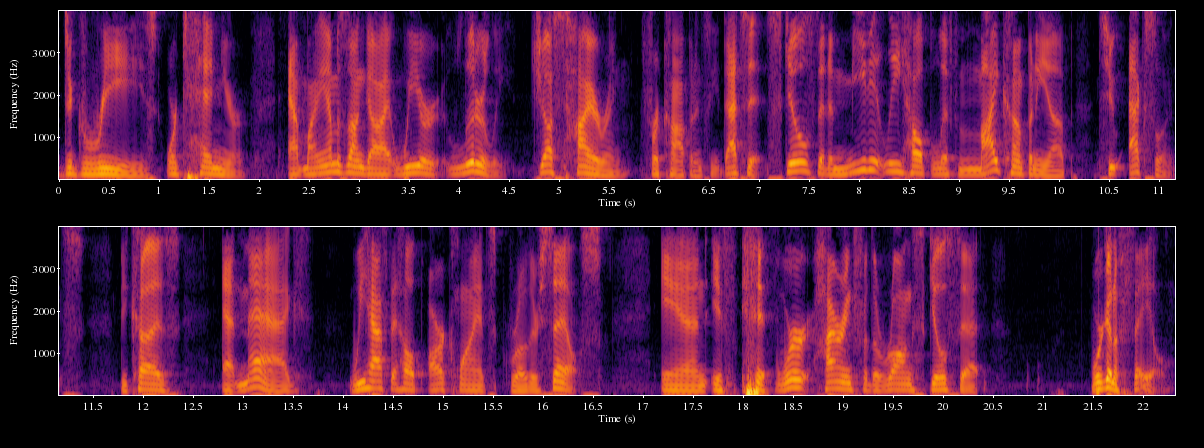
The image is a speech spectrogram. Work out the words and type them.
degrees or tenure. At my Amazon guy, we are literally just hiring for competency. That's it. Skills that immediately help lift my company up to excellence because at MAG, we have to help our clients grow their sales. And if if we're hiring for the wrong skill set, we're going to fail,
